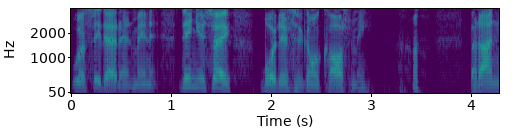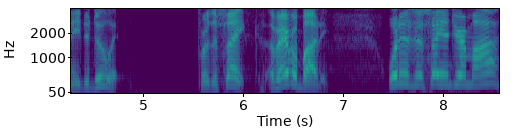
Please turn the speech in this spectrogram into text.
We'll see that in a minute. Then you say, Boy, this is going to cost me, but I need to do it for the sake of everybody. What does it say in Jeremiah?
